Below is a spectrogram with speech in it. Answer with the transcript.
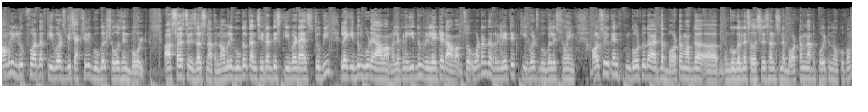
normally look for the keywords which actually Google shows in bold ആ സെർച്ച് റിസൾട്ട്സിനകത്ത് normally Google consider this keyword as to be like ഇതും കൂടെ ആവാം അല്ലെങ്കിൽ പിന്നെ ഇതും റിലേറ്റഡ് ആവാം so what are the related keywords Google is showing also you can go to the at the bottom of the ഗൂഗിളിൻ്റെ സെർച്ച് റിസൾട്ട്സിൻ്റെ ബോട്ടംനകത്ത് പോയിട്ട് നോക്കുമ്പം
